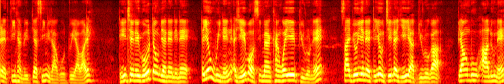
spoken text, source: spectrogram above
တဲ့တီးနှံတွေပျက်စီးနေတာကိုတွေ့ရပါတယ်။ဒီအခြေအနေကိုတုံ့ပြန်တဲ့အနေနဲ့တရုတ်ဝီနင်အရေးပေါ်စီမံခန့်ခွဲရေးဗျူရိုနဲ့စိုက်ပျိုးရေးနဲ့တရုတ်ကျေးလက်ရေးရာဗျူရိုကပြောင်းမှုအာလူနဲ့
